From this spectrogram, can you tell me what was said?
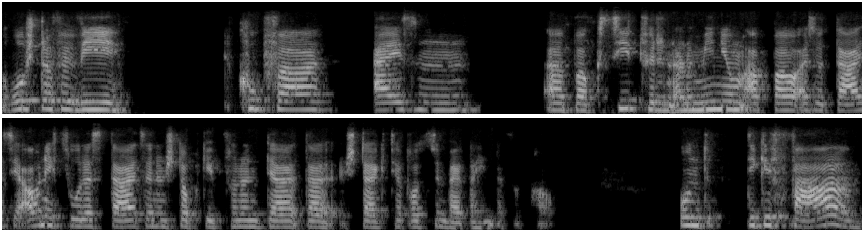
Rohstoffe wie Kupfer, Eisen, Bauxit für den Aluminiumabbau. Also da ist ja auch nicht so, dass da jetzt einen Stopp gibt, sondern da, da steigt ja trotzdem weiterhin der Verbrauch. Und die Gefahr,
